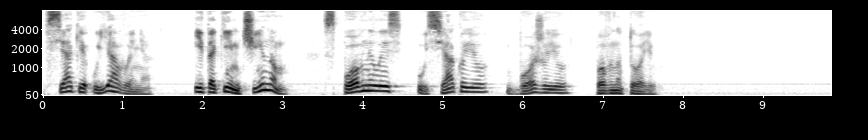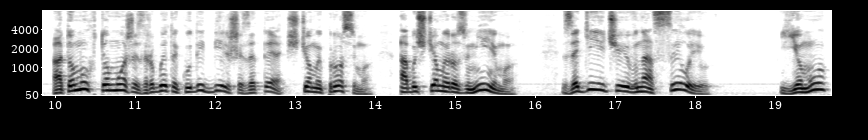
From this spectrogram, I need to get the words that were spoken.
всяке уявлення, і таким чином сповнились усякою Божою повнотою. А тому, хто може зробити куди більше за те, що ми просимо, або що ми розуміємо, задіючою в нас силою, йому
